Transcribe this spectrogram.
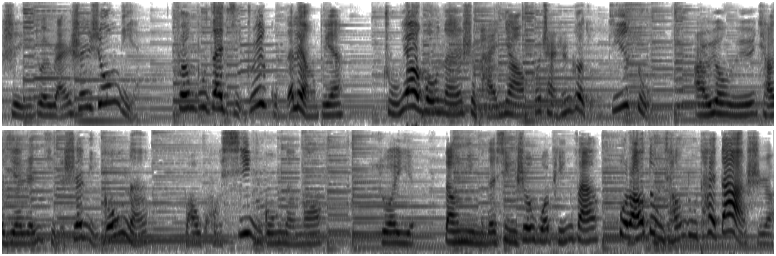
是一对孪生兄弟，分布在脊椎骨的两边。主要功能是排尿和产生各种激素，而用于调节人体的生理功能，包括性功能哦。所以，当你们的性生活频繁或劳动强度太大时，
